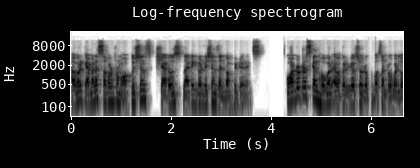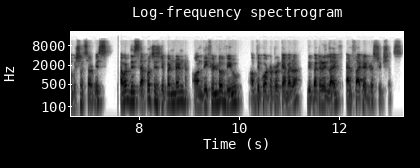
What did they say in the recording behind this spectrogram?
However, cameras suffer from occlusions, shadows, lighting conditions, and bumpy terrains. Quadrotors can hover above agricultural robots and provide location service. However, this approach is dependent on the field of view of the quadrotor camera, the battery life, and flight height restrictions.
